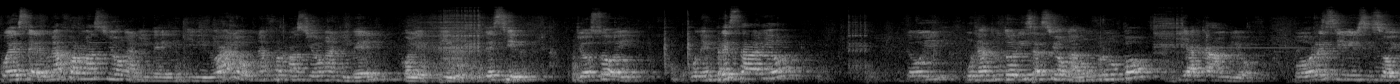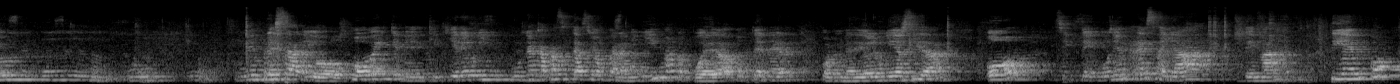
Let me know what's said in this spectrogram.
Puede ser una formación a nivel individual o una formación a nivel colectivo. Es decir, yo soy un empresario, doy una tutorización a un grupo y a cambio puedo recibir, si soy un, un, empresario joven que, que quiere un, una capacitación para mí misma lo pueda obtener por medio de la universidad o si tengo una empresa ya de más tiempo,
